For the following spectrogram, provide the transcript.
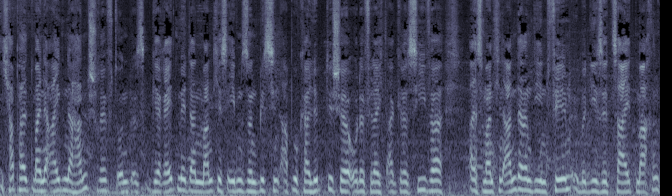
Ich habe halt meine eigene Handschrift und es gerät mir dann manches eben so ein bisschen apokalyptischer oder vielleicht aggressiver als manchen anderen, die einen Film über diese Zeit machen.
